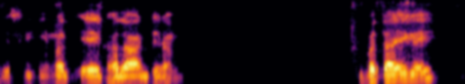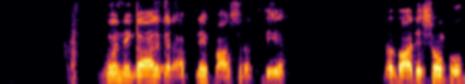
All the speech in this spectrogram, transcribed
जिसकी कीमत एक हज़ार दिनम बताई गई, वो निकाल कर अपने पास रख दिया। वारिसों को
